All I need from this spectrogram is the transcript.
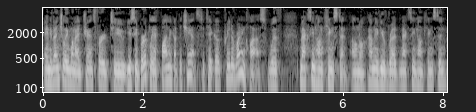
And eventually, when I transferred to UC Berkeley, I finally got the chance to take a creative writing class with Maxine Hong Kingston. I don't know, how many of you have read Maxine Hong Kingston?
